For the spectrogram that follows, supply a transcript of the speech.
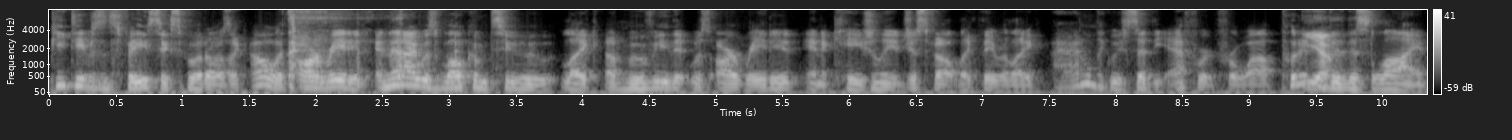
Pete Davidson's face exploded, I was like, "Oh, it's R rated." and then I was welcome to like a movie that was R rated, and occasionally it just felt like they were like, "I don't think we've said the F word for a while. Put it Yep. into this line."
